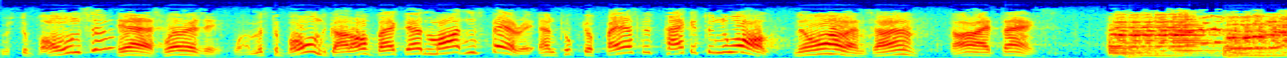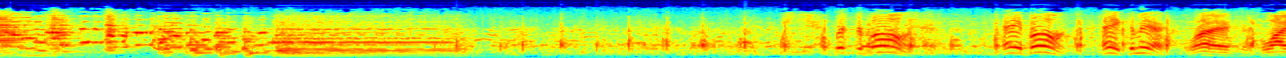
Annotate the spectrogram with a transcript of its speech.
Mr. Bones, sir? Yes, where is he? Why, Mr. Bones got off back there at Martin's Ferry and took the fastest packet to New Orleans. New Orleans, huh? All right, thanks. Mr. Bones! Hey, Bones! Hey, come here. Why, why,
